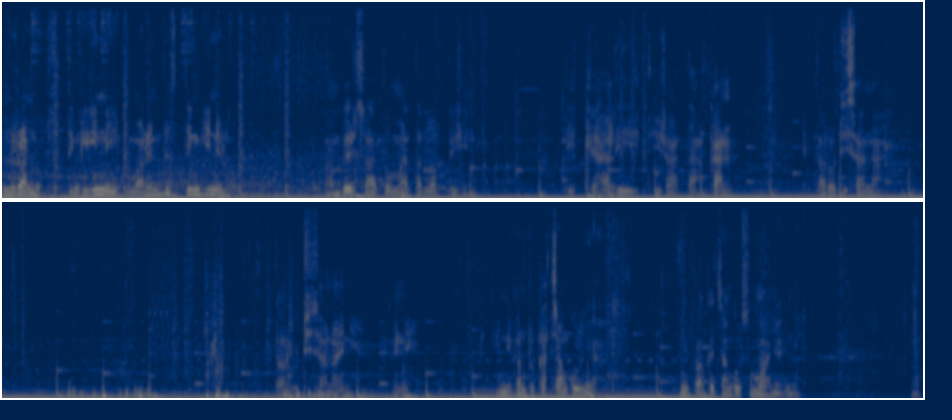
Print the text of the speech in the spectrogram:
Beneran loh setinggi ini kemarin itu setinggi ini loh. Hampir satu meter lebih ini. Digali diratakan ditaruh di sana. Taruh di sana ini ini. Ini kan bekas cangkulnya. Ini pakai cangkul semuanya ini. Nah,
